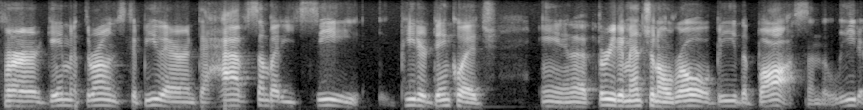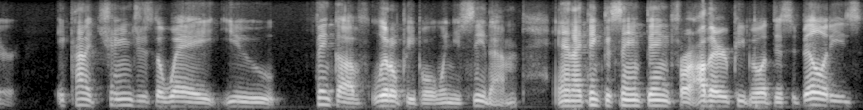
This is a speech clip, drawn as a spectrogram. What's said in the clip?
For Game of Thrones to be there and to have somebody see Peter Dinklage in a three dimensional role be the boss and the leader, it kind of changes the way you think of little people when you see them. And I think the same thing for other people with disabilities.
